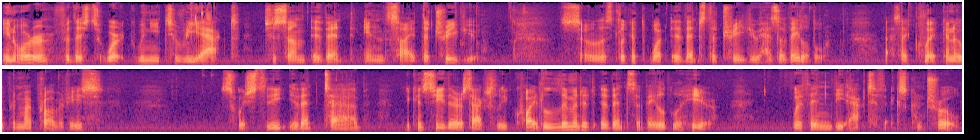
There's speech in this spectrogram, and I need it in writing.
in order for this to work we need to react to some event inside the tree view so let's look at what events the tree view has available. As I click and open my properties, switch to the event tab, you can see there's actually quite limited events available here within the ActiveX control.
